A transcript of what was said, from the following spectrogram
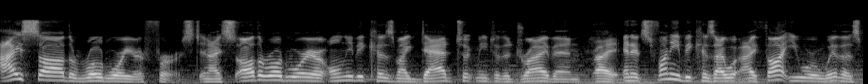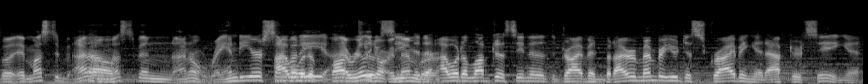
I saw the Road Warrior first, and I saw the Road Warrior only because my dad took me to the drive-in. Right. And it's funny because I, w- I thought you were with us, but it must have I don't know, No. it must have been I don't know Randy or I, somebody. would've I, really don't seen it remember. I would have loved to have seen it at the drive-in, but I remember you describing it after seeing it.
